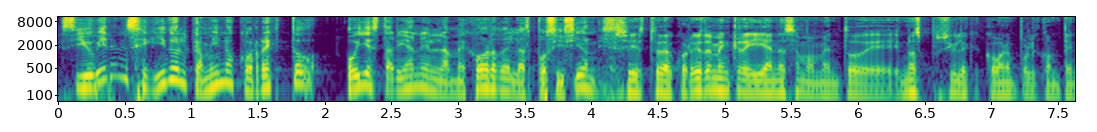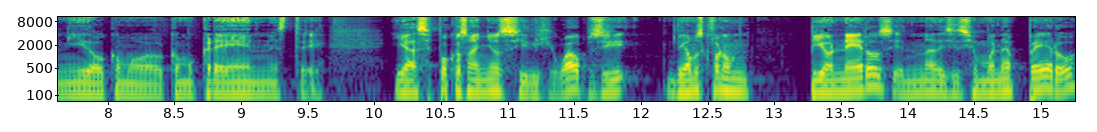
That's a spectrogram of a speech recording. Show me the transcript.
Si hubieran seguido el camino correcto, hoy estarían en la mejor de las posiciones. Sí, estoy de acuerdo. Yo también creía en ese momento de no es posible que cobren por el contenido, como, como creen, este, y hace pocos años sí dije, wow, pues sí, digamos que fueron pioneros en una decisión buena, pero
